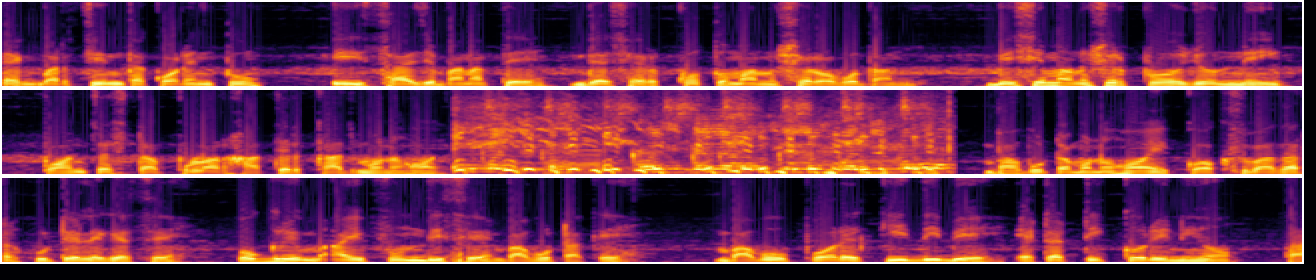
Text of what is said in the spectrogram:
একবার চিন্তা করেন তো এই সাইজ বানাতে দেশের কত মানুষের অবদান? বেশি মানুষের প্রয়োজন নেই। পঞ্চাশটা পোলার হাতের কাজ মনে হয়। বাবুটা মনে হয় কক্সবাজার হোটেলে গেছে। অগ্রিম আইফোন দিছে বাবুটাকে। বাবু, পরে কি দিবে এটা ঠিক করে নিও। তা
